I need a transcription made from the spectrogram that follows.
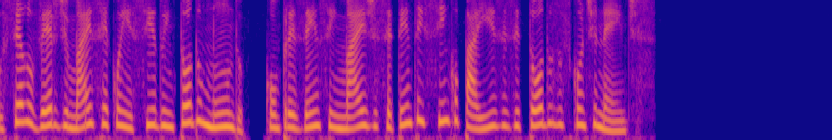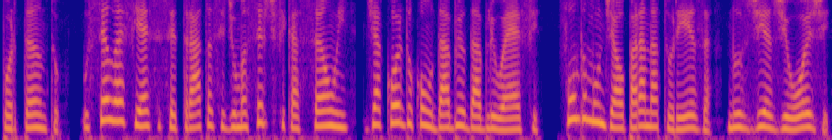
o selo verde mais reconhecido em todo o mundo, com presença em mais de 75 países e todos os continentes. Portanto, o selo FSC trata-se de uma certificação e, de acordo com o WWF, Fundo Mundial para a Natureza, nos dias de hoje,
